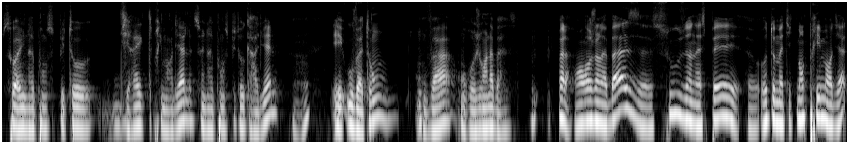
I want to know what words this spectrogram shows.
soit une réponse plutôt directe, primordiale, soit une réponse plutôt graduelle. Et où va-t-on? On va, on rejoint la base. Voilà, on rejoint la base sous un aspect euh, automatiquement primordial,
